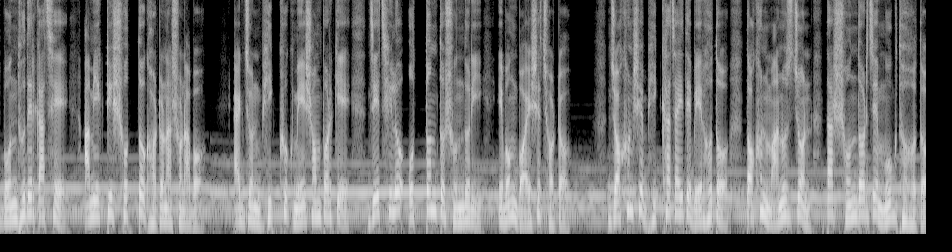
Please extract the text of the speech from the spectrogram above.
বন্ধুদের কাছে আমি একটি সত্য ঘটনা শোনাব। একজন ভিক্ষুক মেয়ে সম্পর্কে যে ছিল অত্যন্ত সুন্দরী এবং বয়সে ছোট। যখন সে ভিক্ষা চাইতে বের হতো, তখন মানুষজন তার সৌন্দর্যে মুগ্ধ হতো।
